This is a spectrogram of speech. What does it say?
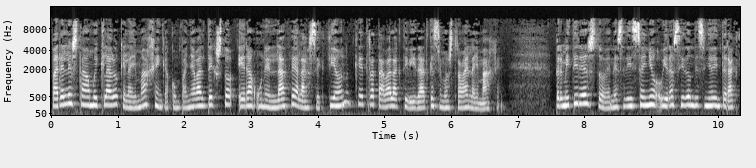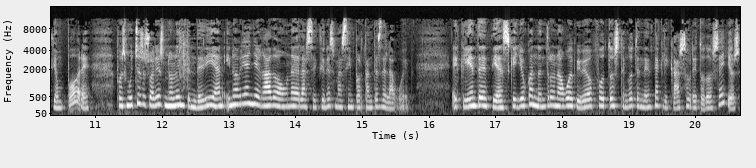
Para él estaba muy claro que la imagen que acompañaba el texto era un enlace a la sección que trataba la actividad que se mostraba en la imagen. Permitir esto en ese diseño hubiera sido un diseño de interacción pobre, pues muchos usuarios no lo entenderían y no habrían llegado a una de las secciones más importantes de la web. El cliente decía, es que yo cuando entro en una web y veo fotos tengo tendencia a clicar sobre todos ellos,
